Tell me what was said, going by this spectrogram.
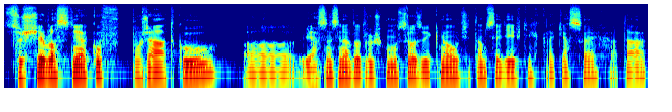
což je vlastně jako v pořádku. Uh, já jsem si na to trošku musel zvyknout, že tam sedějí v těch kraťasech a tak.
